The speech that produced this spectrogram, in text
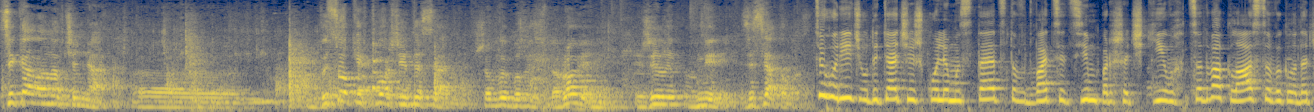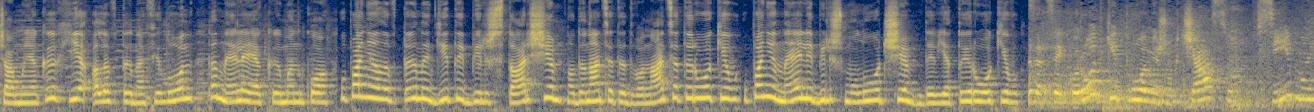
цікавого навчання, е, високих творчих досягнень, щоб ви були здорові і жили в мирі. Зі святом вас! Цьогоріч у дитячій школі мистецтв 27 першачків. Це два класи, викладачами яких є Алевтина Філон та Неля Якименко. У пані Алевтини діти більш старші 11-12 років, у пані Нелі більш молодші 9 років. За цей короткий проміжок часу всі ми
